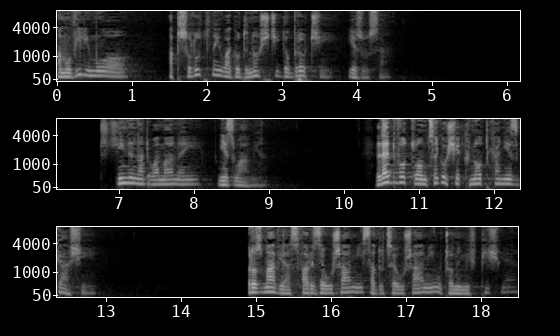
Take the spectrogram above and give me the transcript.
a mówili mu o absolutnej łagodności dobroci Jezusa. Trzciny nadłamanej nie złamie. Ledwo tlącego się knotka nie zgasi. Rozmawia z faryzeuszami, saduceuszami uczonymi w piśmie.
